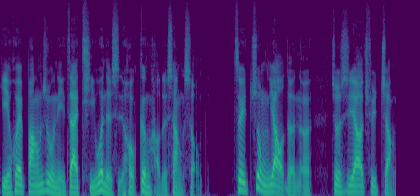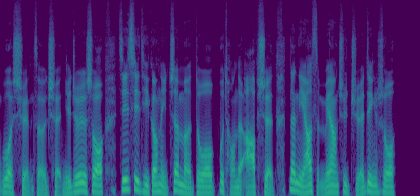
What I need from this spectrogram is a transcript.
也会帮助你在提问的时候更好的上手。最重要的呢，就是要去掌握选择权。也就是说，机器提供你这么多不同的 option，那你要怎么样去决定说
